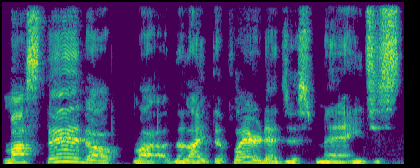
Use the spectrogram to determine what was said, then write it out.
My standout, my the like the player that just man, he just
